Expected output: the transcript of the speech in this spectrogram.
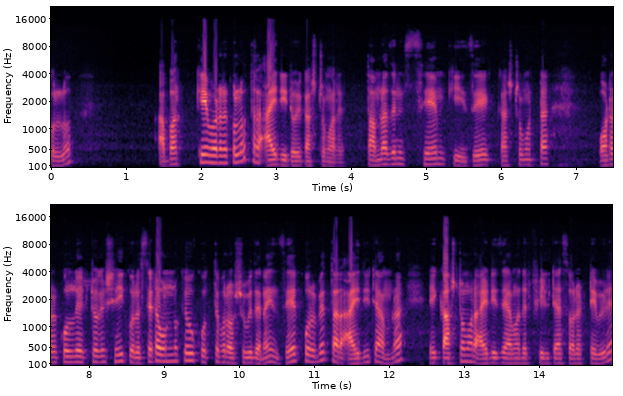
করল, আবার কে অর্ডার করল, তার আইডিটা ওই কাস্টমারের তো আমরা জানি সেম কি, যে কাস্টমারটা অর্ডার করলে একটু আগে সেই করেছে, এটা অন্য কেউ করতে পারে, অসুবিধা নাই। যে করবে তার আইডিটা আমরা, এই কাস্টমার আইডি যে আমাদের ফিল্ডে আছে অর্ডার টেবিলে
